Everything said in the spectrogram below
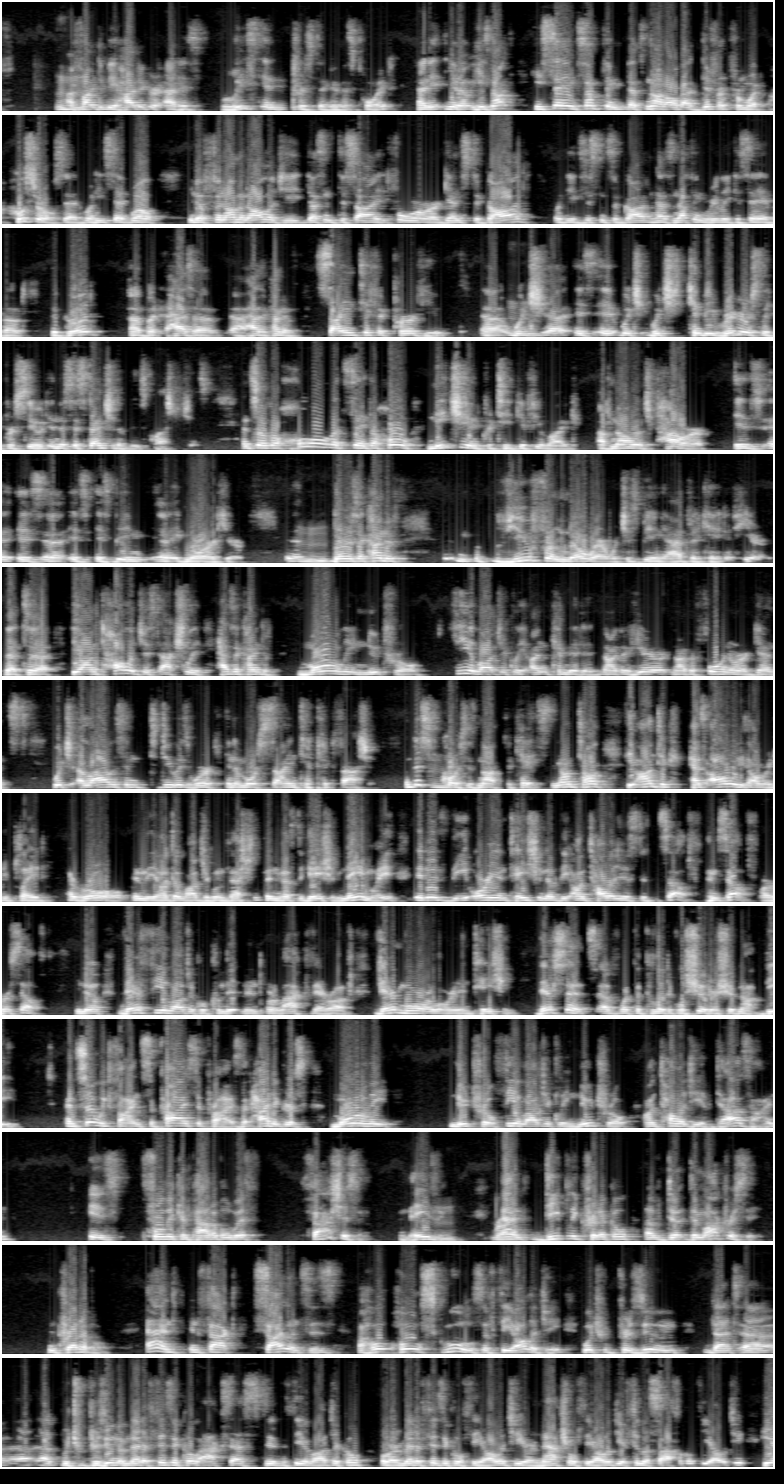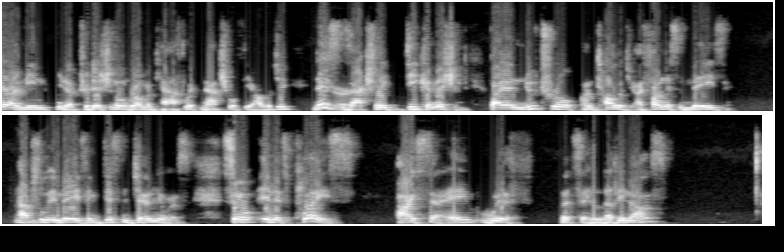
Mm-hmm. I find to be Heidegger at his least interesting at this point. And, it, you know, he's not, he's saying something that's not all that different from what Husserl said when he said, well, you know, phenomenology doesn't decide for or against a God or the existence of God and has nothing really to say about the good, uh, but has a uh, has a kind of scientific purview, uh, mm-hmm. which uh, is which which can be rigorously pursued in the suspension of these questions. And so the whole, let's say, the whole Nietzschean critique, if you like, of knowledge power is is uh, is is being uh, ignored here. Mm-hmm. There is a kind of view from nowhere which is being advocated here. That uh, the ontologist actually has a kind of morally neutral, theologically uncommitted, neither here, neither for nor against, which allows him to do his work in a more scientific fashion. And this, of mm. course, is not the case. The, ontol- the ontic has always already played a role in the ontological invest- investigation. Namely, it is the orientation of the ontologist itself, himself or herself you know, their theological commitment or lack thereof, their moral orientation, their sense of what the political should or should not be. And so we find, surprise, surprise, that Heidegger's morally neutral, theologically neutral ontology of Dasein is fully compatible with fascism. Amazing. Mm, right. And deeply critical of d- democracy. Incredible. And in fact, silences a whole, whole schools of theology which would presume that uh, uh, uh, which would presume a metaphysical access to the theological or a metaphysical theology or a natural theology, a philosophical theology. Here I mean, you know, traditional Roman Catholic natural theology. This sure. is actually decommissioned by a neutral ontology. I find this amazing. Mm-hmm. Absolutely amazing, disingenuous. So in its place, I say with let's say Levinas,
